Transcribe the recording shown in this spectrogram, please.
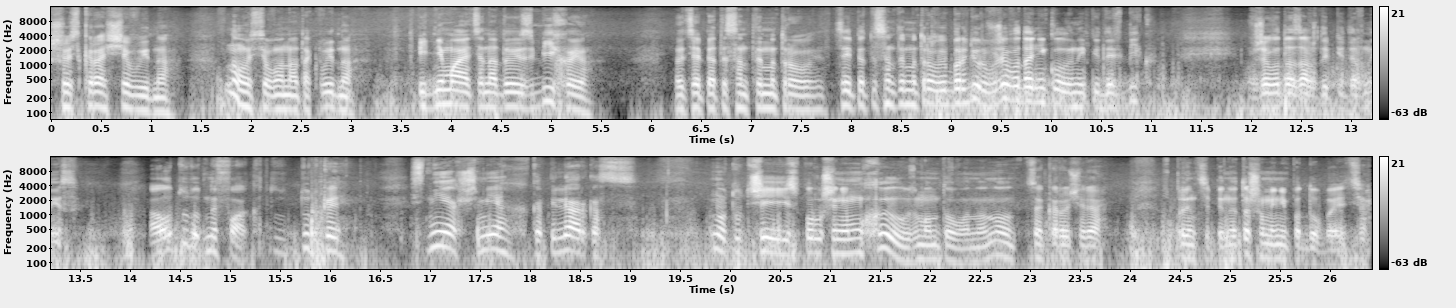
щось краще видно. Ну ось вона так видно. Піднімається над ОСБ-хою. Оця 5 сантиметровий. Цей 5 сантиметровий бордюр, вже вода ніколи не піде в бік. Вже вода завжди піде вниз. А отут от не факт. Тут, тут сніг, шмег, капілярка. Ну тут ще і з порушенням ухилу змонтовано. Ну це коротше, в принципі не те, що мені подобається.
